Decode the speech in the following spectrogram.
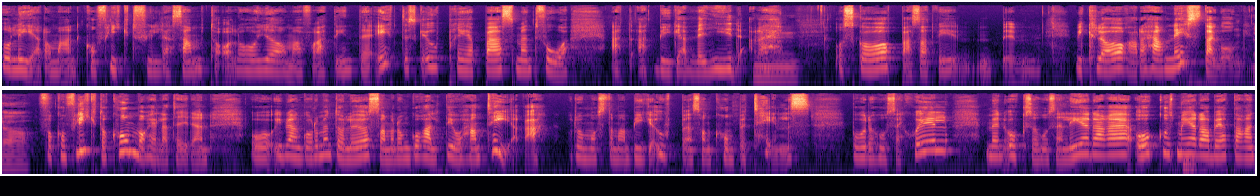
hur leder man konfliktfyllda samtal och hur gör man för att inte ett, det ska upprepas, men två, att, att bygga vidare. Mm och skapa så att vi, vi klarar det här nästa gång. Ja. För konflikter kommer hela tiden och ibland går de inte att lösa men de går alltid att hantera. Och då måste man bygga upp en sån kompetens, både hos sig själv men också hos en ledare och hos medarbetaren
